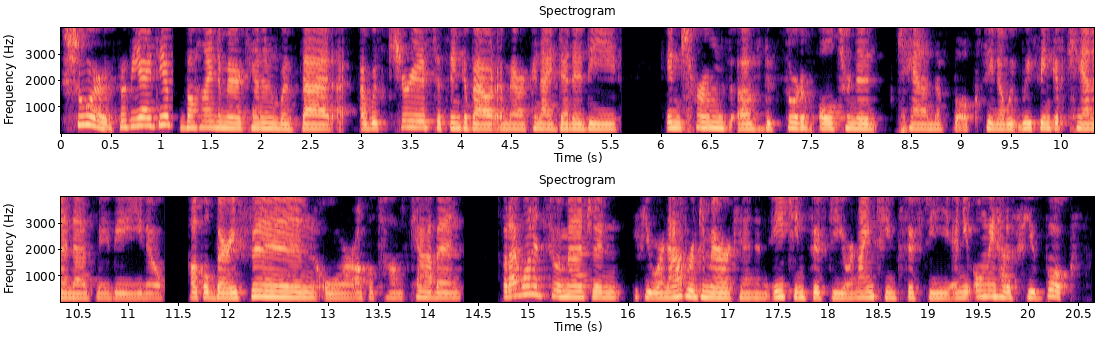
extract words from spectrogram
Sure. So the idea behind Americanon was that I was curious to think about American identity in terms of this sort of alternate canon of books. You know, we, we think of canon as maybe, you know, Huckleberry Finn or Uncle Tom's Cabin. But I wanted to imagine if you were an average American in 1850 or 1950 and you only had a few books,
